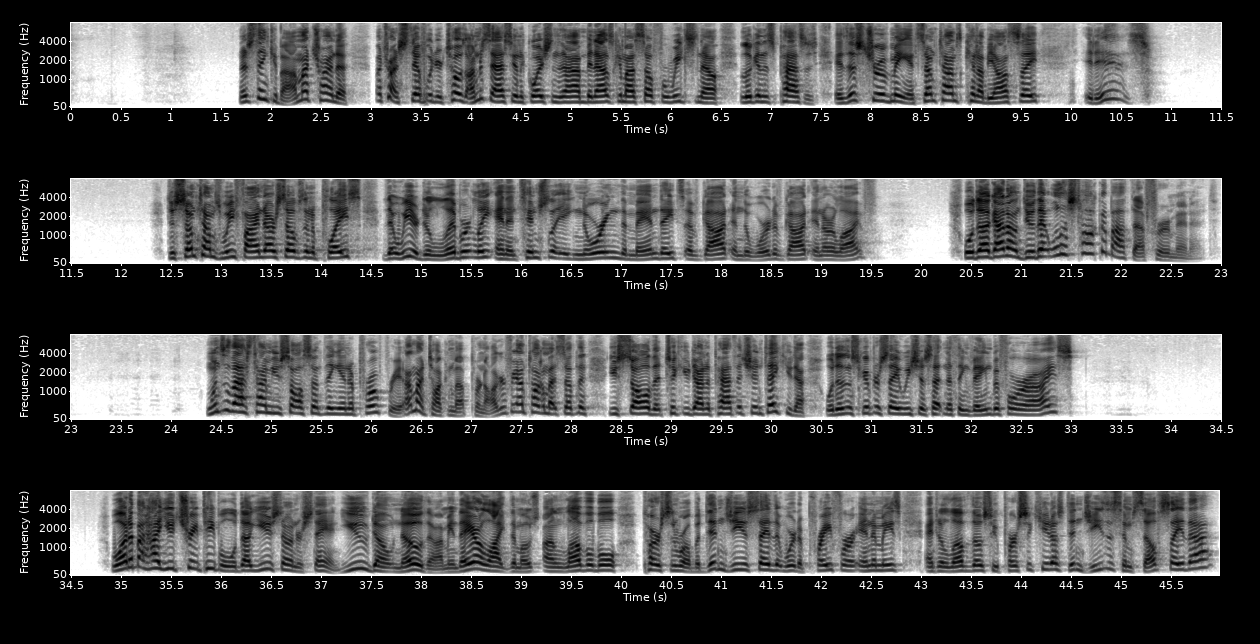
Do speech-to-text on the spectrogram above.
Now, just think about it. I'm not trying to I'm trying to step on your toes. I'm just asking a question that I've been asking myself for weeks now, looking at this passage. Is this true of me? And sometimes, can I be honest, say, it is. Do sometimes we find ourselves in a place that we are deliberately and intentionally ignoring the mandates of God and the Word of God in our life? Well, Doug, I don't do that. Well, let's talk about that for a minute. When's the last time you saw something inappropriate? I'm not talking about pornography. I'm talking about something you saw that took you down a path that shouldn't take you down. Well, doesn't Scripture say we should set nothing vain before our eyes? What about how you treat people? Well, Doug, you just don't understand. You don't know them. I mean, they are like the most unlovable person in the world. But didn't Jesus say that we're to pray for our enemies and to love those who persecute us? Didn't Jesus himself say that?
